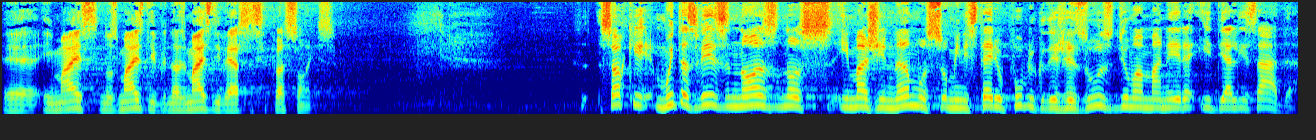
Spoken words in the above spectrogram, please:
é, em mais, nos mais, nas mais diversas situações. Só que muitas vezes nós nos imaginamos o ministério público de Jesus de uma maneira idealizada.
